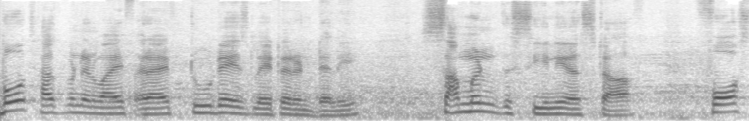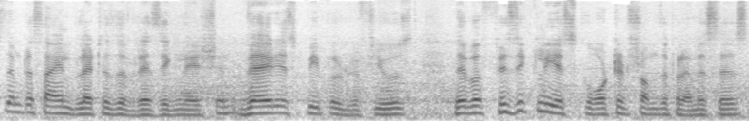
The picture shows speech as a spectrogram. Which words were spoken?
Both husband and wife arrived two days later in Delhi, summoned the senior staff, forced them to sign letters of resignation. Various people refused. They were physically escorted from the premises.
